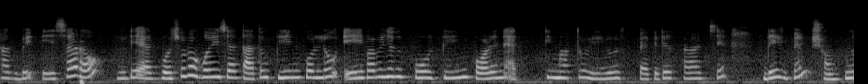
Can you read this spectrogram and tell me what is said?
থাকবে। এছাড়াও যদি এক বছরও হয়ে যায় তাতেও ক্লিন করলেও এইভাবে যদি ক্লিন করেন একটি মাত্র প্যাকেটের সাহায্যে দেখবেন সম্পূর্ণ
